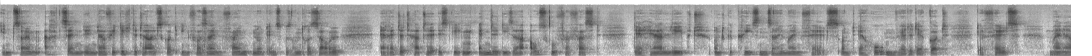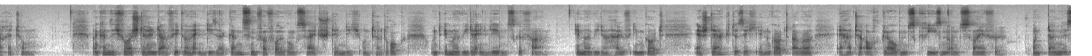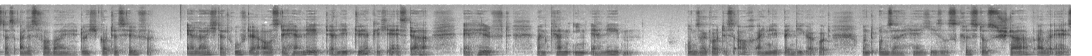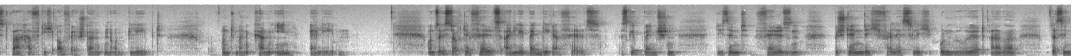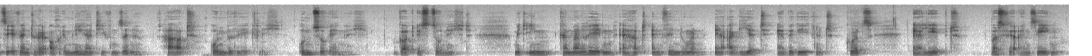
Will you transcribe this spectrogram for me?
In Psalm 18, den David dichtete, als Gott ihn vor seinen Feinden und insbesondere Saul errettet hatte, ist gegen Ende dieser Ausruf verfasst, der Herr lebt und gepriesen sei mein Fels und erhoben werde der Gott, der Fels meiner Rettung. Man kann sich vorstellen, David war in dieser ganzen Verfolgungszeit ständig unter Druck und immer wieder in Lebensgefahr. Immer wieder half ihm Gott, er stärkte sich in Gott, aber er hatte auch Glaubenskrisen und Zweifel. Und dann ist das alles vorbei, durch Gottes Hilfe. Erleichtert ruft er aus, der Herr lebt, er lebt wirklich, er ist da, er hilft, man kann ihn erleben. Unser Gott ist auch ein lebendiger Gott und unser Herr Jesus Christus starb, aber er ist wahrhaftig auferstanden und lebt und man kann ihn erleben. Und so ist auch der Fels ein lebendiger Fels. Es gibt Menschen, die sind Felsen, beständig, verlässlich, ungerührt, aber das sind sie eventuell auch im negativen Sinne, hart, unbeweglich, unzugänglich. Gott ist so nicht. Mit ihm kann man reden, er hat Empfindungen, er agiert, er begegnet, kurz, er lebt. Was für ein Segen.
